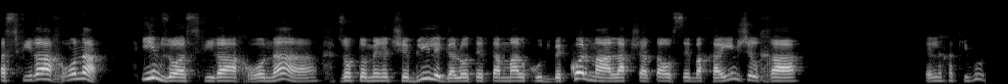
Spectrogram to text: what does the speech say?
הספירה האחרונה. אם זו הספירה האחרונה, זאת אומרת שבלי לגלות את המלכות בכל מהלך שאתה עושה בחיים שלך, אין לך כיוון.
